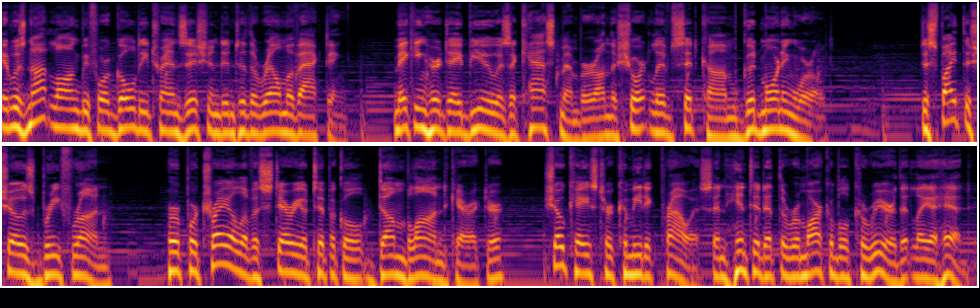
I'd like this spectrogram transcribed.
It was not long before Goldie transitioned into the realm of acting, making her debut as a cast member on the short-lived sitcom Good Morning World. Despite the show's brief run, her portrayal of a stereotypical dumb blonde character showcased her comedic prowess and hinted at the remarkable career that lay ahead.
